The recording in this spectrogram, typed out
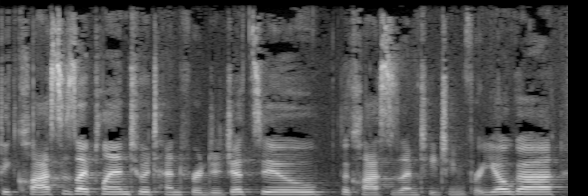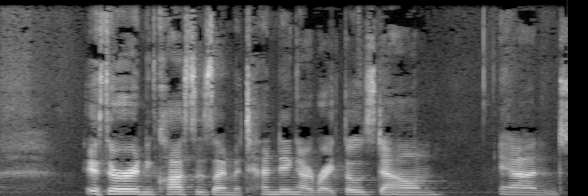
the classes I plan to attend for jujitsu, the classes I'm teaching for yoga. If there are any classes I'm attending, I write those down, and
